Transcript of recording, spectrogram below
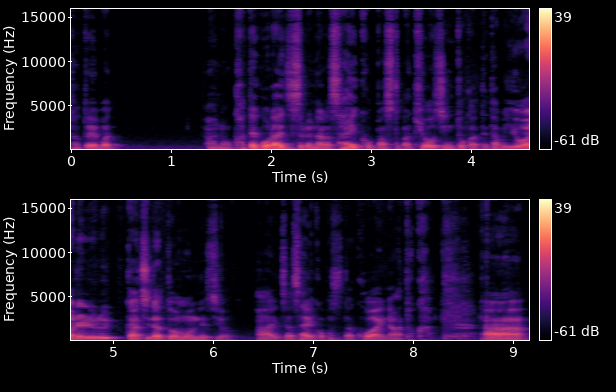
あ、例えばあのカテゴライズするならサイコパスとか狂人とかって多分言われるがちだと思うんですよ。あいつはサイコパスだ怖いなとかあ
